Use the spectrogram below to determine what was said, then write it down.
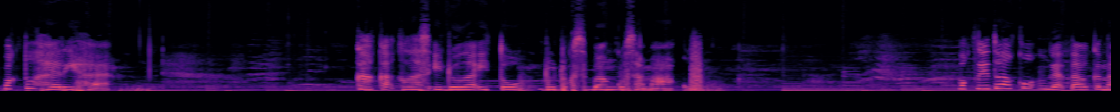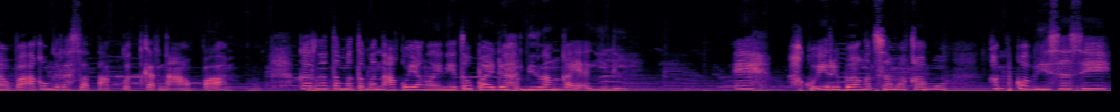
waktu hari H kakak kelas idola itu duduk sebangku sama aku waktu itu aku nggak tahu kenapa aku ngerasa takut karena apa. Karena teman-teman aku yang lain itu pada bilang kayak gini eh aku iri banget sama kamu. Kamu kok bisa sih?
